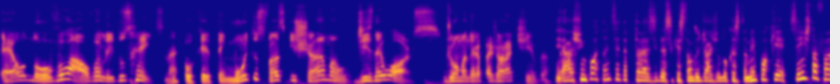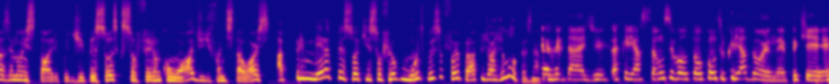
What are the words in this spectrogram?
é o novo alvo ali dos hates, né? Porque tem muitos fãs que chamam Disney Wars de uma maneira pejorativa. Eu acho importante você ter trazido essa questão do George Lucas também, porque se a gente tá fazendo um histórico de pessoas que sofreram com ódio de fã de Star Wars, a primeira pessoa que sofreu muito com isso foi o próprio George Lucas, né? É verdade. A criação se voltou contra o criador, né? Porque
